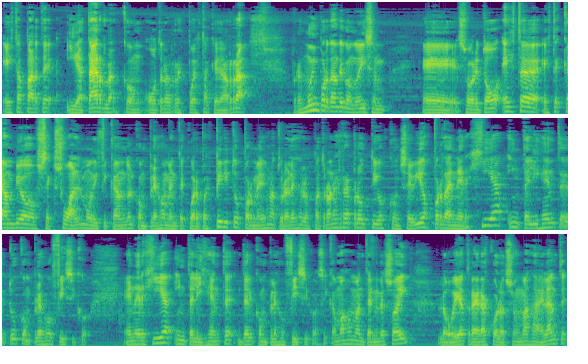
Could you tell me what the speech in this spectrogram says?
esta parte y atarla con otra respuesta que da Ra. Pero es muy importante cuando dicen eh, sobre todo este, este cambio sexual modificando el complejo mente-cuerpo-espíritu por medios naturales de los patrones reproductivos concebidos por la energía inteligente de tu complejo físico. Energía inteligente del complejo físico. Así que vamos a mantener eso ahí. Lo voy a traer a colación más adelante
